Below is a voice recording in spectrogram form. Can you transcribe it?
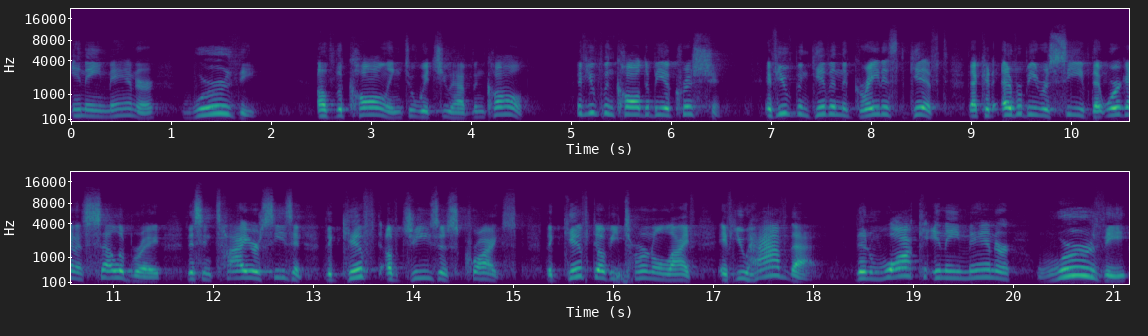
in a manner worthy of the calling to which you have been called. If you've been called to be a Christian, if you've been given the greatest gift that could ever be received, that we're going to celebrate this entire season, the gift of Jesus Christ, the gift of eternal life, if you have that, then walk in a manner worthy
